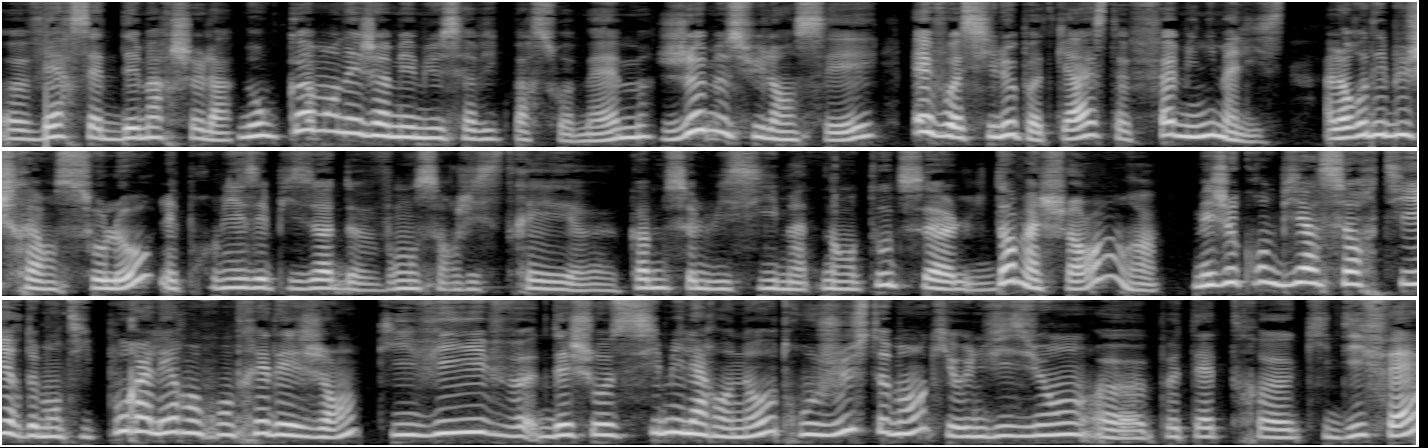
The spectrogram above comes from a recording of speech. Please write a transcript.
euh, vers cette démarche-là. Donc, comme on n'est jamais mieux servi que par soi-même, je me suis lancée et voici le podcast Famille Minimaliste. Alors au début, je serai en solo. Les premiers épisodes vont s'enregistrer euh, comme celui-ci maintenant toute seule dans ma chambre. Mais je compte bien sortir de mon type pour aller rencontrer des gens qui vivent des choses similaires aux nôtres ou justement qui ont une vision euh, peut-être euh, qui diffère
